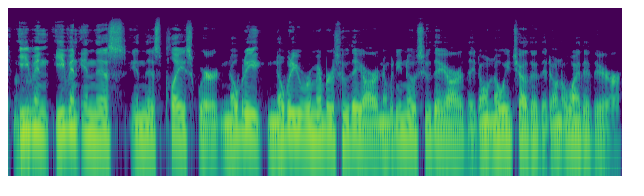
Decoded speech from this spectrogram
mm-hmm. Even even in this in this place where nobody nobody remembers who they are, nobody knows who they are. They don't know each other. They don't know why they're there.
